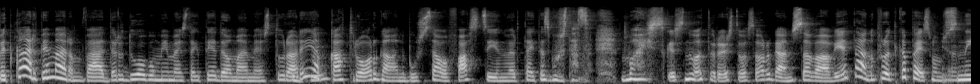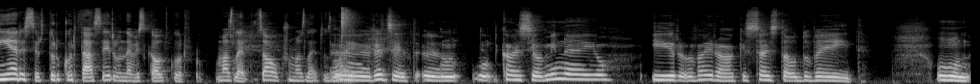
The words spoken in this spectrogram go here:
Bet kā ar, piemēram, vēdera dobumu, ja mēs tagad iedomājamies, tur arī mm -hmm. ap katru orgānu būs sava fascija, un var teikt, tas būs tāds maiss, kas noturēs tos orgānus savā vietā. Nu, proti, kāpēc mums jā. nieres ir tur, kur tās ir, un nevis kaut kur mazliet uz augšu, mazliet uz leju? Redziet, kā es jau minēju, ir vairāki saistaudu veidi. Un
